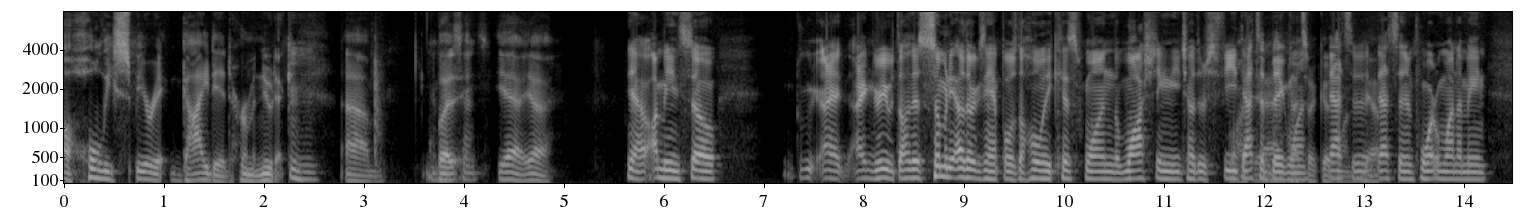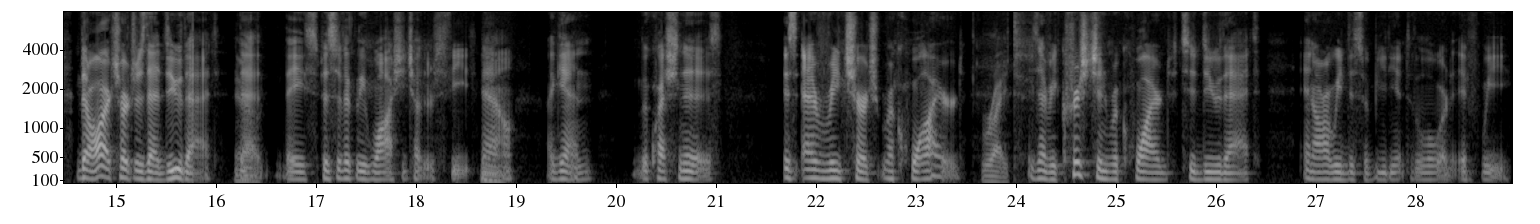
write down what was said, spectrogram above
a Holy Spirit guided hermeneutic. Um, Mm-hmm. That but yeah, yeah, Yeah, I mean, so I, I agree with the. There's so many other examples. The holy kiss one, the washing each other's feet. Well, that's a yeah, big that's one. a good that's one, a yeah. that's an important one. I mean, there are churches that do that. Yeah. That they specifically wash each other's feet. Now, again, the question is, is every church required? right. Is every Christian required to do that? And are we disobedient to the Lord if we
